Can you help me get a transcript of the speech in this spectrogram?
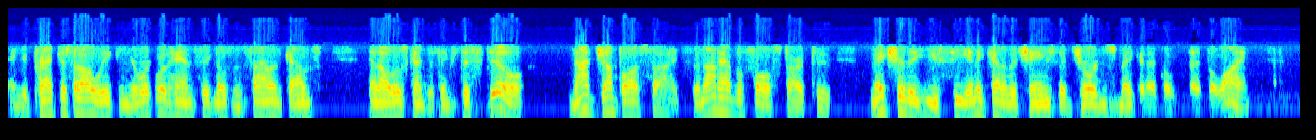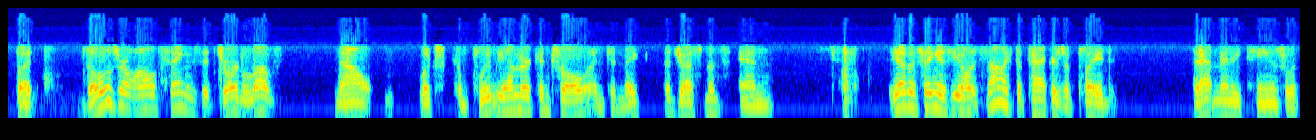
and you practice it all week, and you're working with hand signals and silent counts, and all those kinds of things to still not jump off sides, to not have a false start, to make sure that you see any kind of a change that Jordan's making at the at the line. But those are all things that Jordan Love now looks completely under control and can make adjustments. And the other thing is, you know, it's not like the Packers have played that many teams with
